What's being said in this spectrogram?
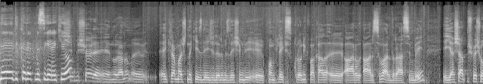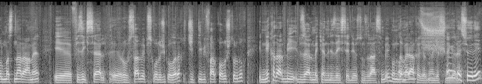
neye dikkat etmesi gerekiyor? Şimdi şöyle e, Nur Hanım, e, ekran başındaki izleyicilerimizde şimdi e, kompleks kronik vaka e, ağrı- ağrısı vardı Rasim Bey'in. E, yaşı 65 olmasına rağmen e, fiziksel, e, ruhsal ve psikolojik olarak ciddi bir fark oluşturduk. E, ne kadar bir düzelme kendinizde hissediyorsunuz Rasim Bey? Bunu da merak ediyorum öncesine Şöyle göre. söyleyeyim.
